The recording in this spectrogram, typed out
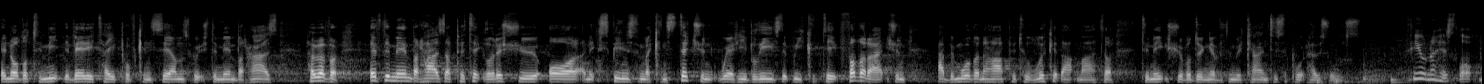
in order to meet the very type of concerns which the member has. However, if the member has a particular issue or an experience from a constituent where he believes that we could take further action, I'd be more than happy to look at that matter to make sure we're doing everything we can to support households. Fiona Hislop.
